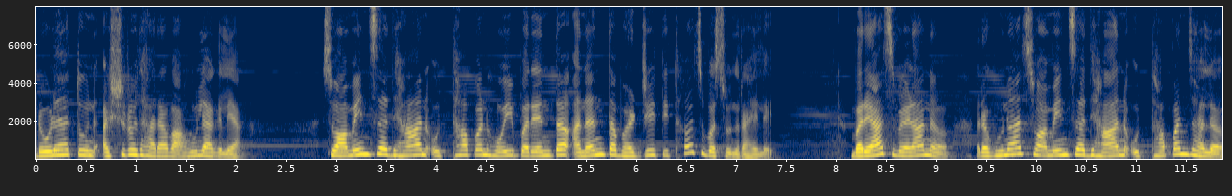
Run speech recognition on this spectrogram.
डोळ्यातून अश्रुधारा वाहू लागल्या. स्वामींचं ध्यान उत्थापन होईपर्यंत अनंत भटजी तिथंच बसून राहिले. बऱ्याच वेळानं रघुनाथ स्वामींचं ध्यान उत्थापन झालं.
